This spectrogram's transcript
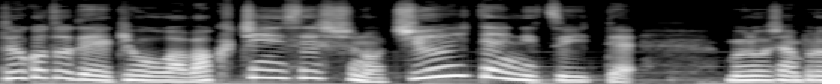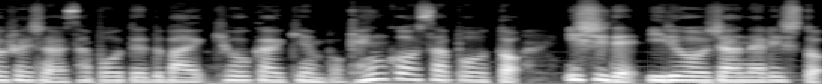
ということで今日はワクチン接種の注意点についてブルーオーシャンプロフェッショナル supported by 協会けんぽ健康サポート医師で医療ジャーナリスト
